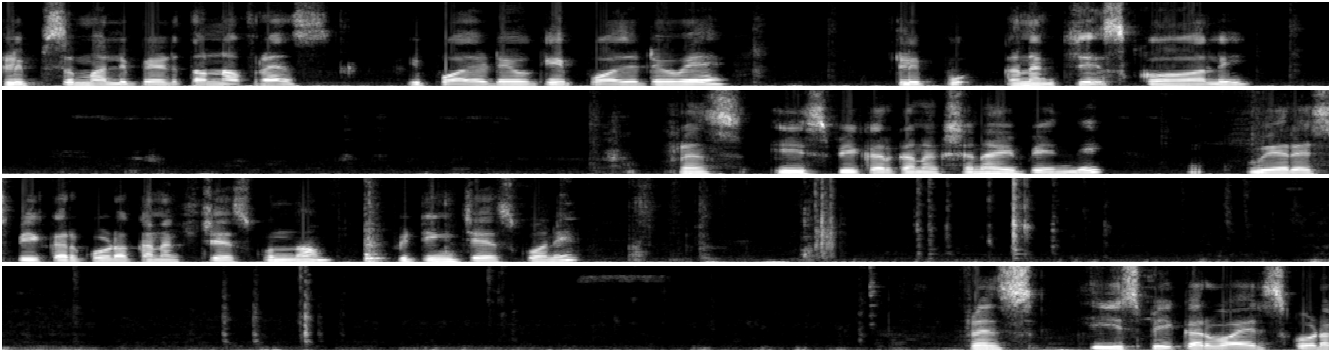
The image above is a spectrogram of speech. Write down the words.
క్లిప్స్ మళ్ళీ పెడుతున్నా ఫ్రెండ్స్ ఈ పాజిటివ్కి పాజిటివే క్లిప్ కనెక్ట్ చేసుకోవాలి. ఫ్రెండ్స్ ఈ స్పీకర్ కనెక్షన్ అయిపోయింది. వేరే స్పీకర్ కూడా కనెక్ట్ చేసుకుందాం ఫిట్టింగ్ చేసుకొని. ఫ్రెండ్స్ ఈ స్పీకర్ వైర్స్ కూడా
